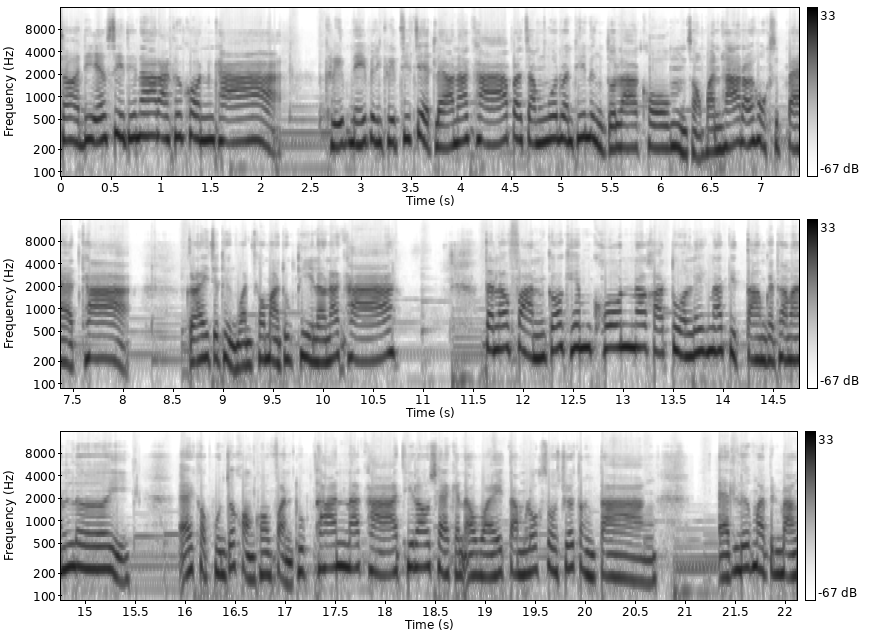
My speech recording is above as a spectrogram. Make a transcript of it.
สวัสดี FC ที่น่ารักทุกคนค่ะ คลิปนี้เป็นคลิปที่ 7 แล้วนะคะ ประจำงวดวันที่ 1 ตุลาคม 2568 ค่ะ ใกล้จะถึงวันเข้ามาทุกทีแล้วนะคะ แต่ละฝันก็เข้มข้นนะคะ ตัวเลขน่าติดตามกันทั้งนั้นเลยแอดขอบคุณเจ้าของความฝันทุกท่านนะคะ ที่เล่าแชร์กันเอาไว้ตามโลกโซเชียลต่างๆแอดเลือกมาเป็นบาง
